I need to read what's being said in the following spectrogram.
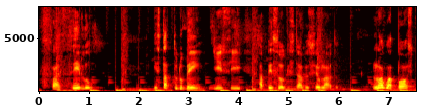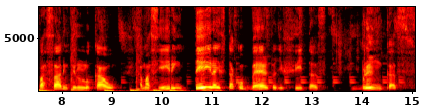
fazê-lo. Está tudo bem, disse a pessoa que estava ao seu lado. Logo após passarem pelo local, a macieira inteira está coberta de fitas brancas.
